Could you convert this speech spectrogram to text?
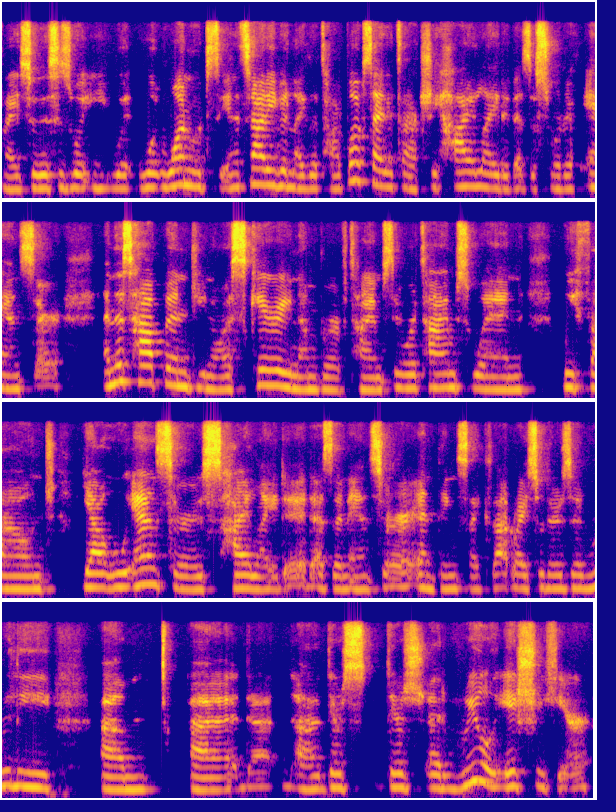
right? So this is what you what one would see, and it's not even like the top website; it's actually highlighted as a sort of answer. And this happened, you know, a scary number of times. There were times when we found Yahoo Answers highlighted as an answer and things like that, right? So there's a really um, uh, uh, there's there's a real issue here.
